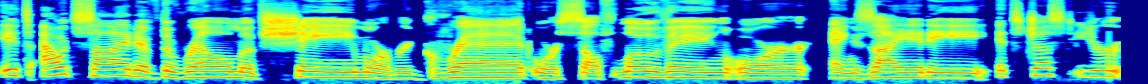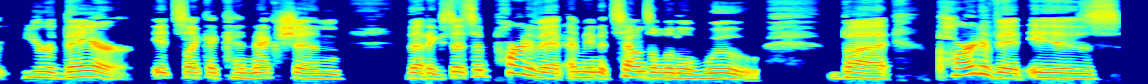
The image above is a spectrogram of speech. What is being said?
it's outside of the realm of shame or regret or self-loathing or anxiety. It's just you're you're there. It's like a connection that exists. And part of it, I mean, it sounds a little woo, but part of it is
